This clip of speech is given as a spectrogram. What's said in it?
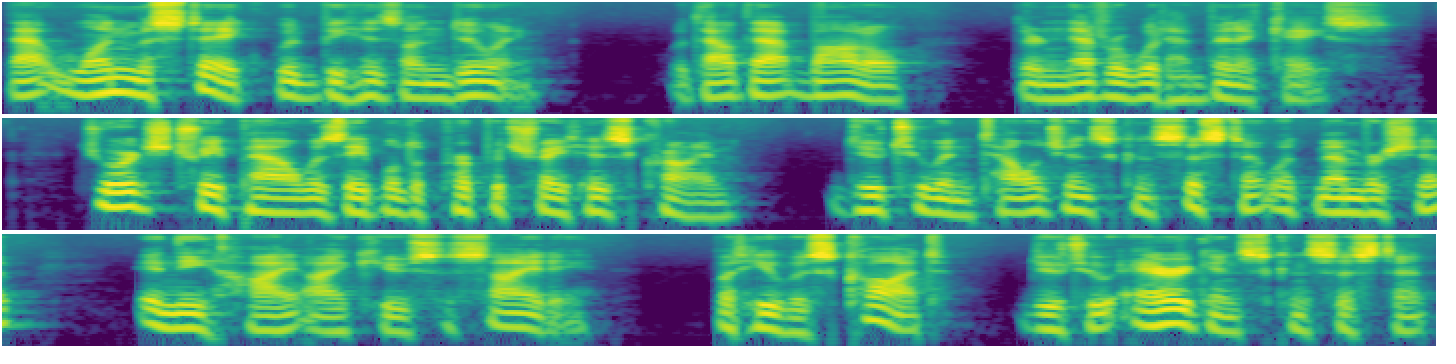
That one mistake would be his undoing. Without that bottle, there never would have been a case. George Trepal was able to perpetrate his crime due to intelligence consistent with membership in the high IQ society, but he was caught due to arrogance consistent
